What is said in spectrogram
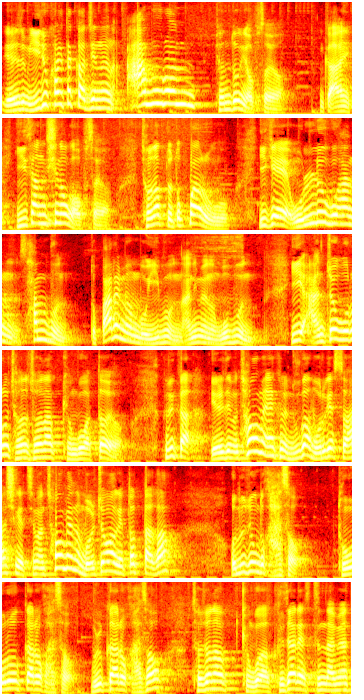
예를 들면 이륙할 때까지는 아무런 변동이 없어요. 그러니까 아니 이상 신호가 없어요. 전압도 똑바르고 이게 오르고 한 3분 또 빠르면 뭐 2분 아니면 5분 이 안쪽으로 전, 전압 경고가 떠요. 그러니까 예를 들면 처음에 그래 누가 모르겠어 하시겠지만 처음에는 멀쩡하게 떴다가 어느 정도 가서 도로가로 가서 물가로 가서 저전압 경고가 그 자리에서 뜬다면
